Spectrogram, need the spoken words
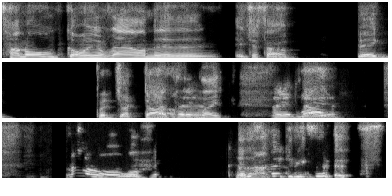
tunnel going around, and it's just a big projectile. Couldn't, like, couldn't tell you. No, that doesn't make any sense.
